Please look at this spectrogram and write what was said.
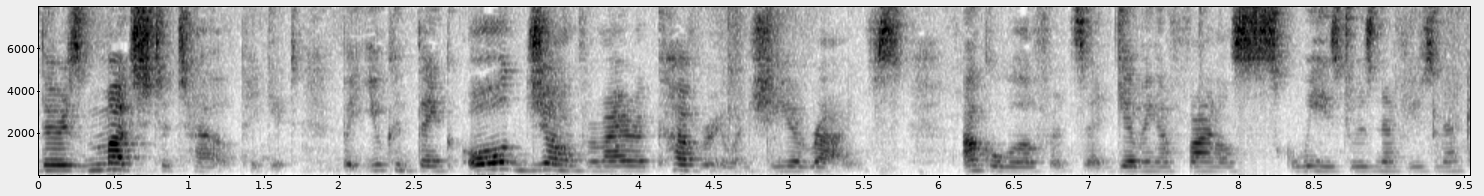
There is much to tell, Picket, but you can thank old Joan for my recovery when she arrives. Uncle Wilfred said, giving a final squeeze to his nephew's neck.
